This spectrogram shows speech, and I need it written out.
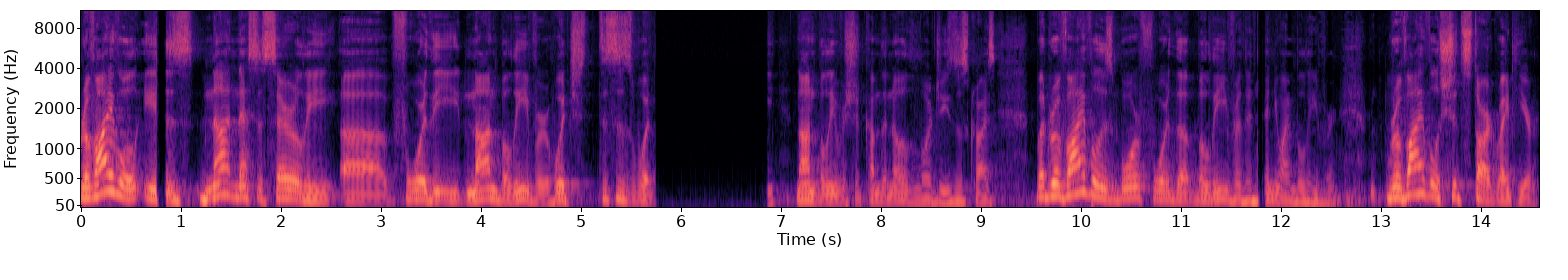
Revival is not necessarily uh, for the non believer, which this is what non believers should come to know the Lord Jesus Christ. But revival is more for the believer, the genuine believer. Revival should start right here.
